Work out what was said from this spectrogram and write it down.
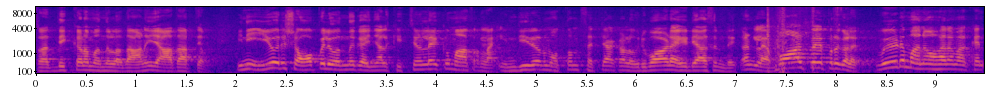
ശ്രദ്ധിക്കണം എന്നുള്ളതാണ് യാഥാർത്ഥ്യം. ഇനി ഈ ഒരു ഷോപ്പിൽ വന്നു കഴിഞ്ഞാൽ കിച്ചണിലേക്ക് മാത്രമല്ല ഇന്റീരിയർ മൊത്തം സെറ്റ് ആക്കാനുള്ള ഒരുപാട് ഐഡിയാസ് ഉണ്ട്. കണ്ടില്ലേ? വാൾ പേപ്പറുകൾ വീട് മനോഹരമാക്കാൻ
